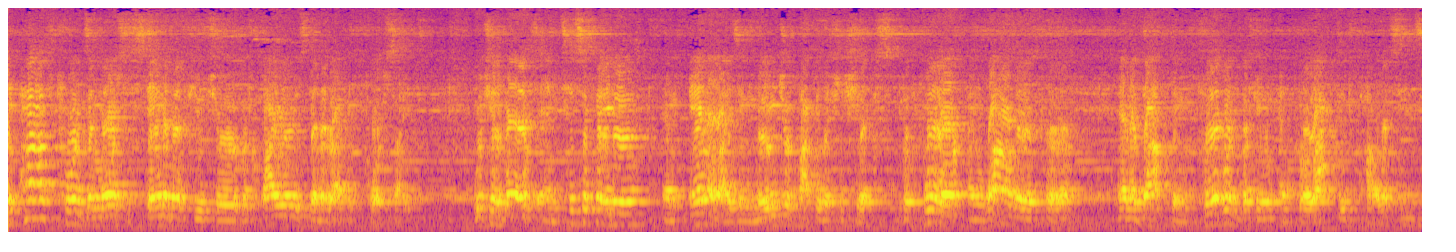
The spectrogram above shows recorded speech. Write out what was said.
A path towards a more sustainable future requires demographic foresight, which involves anticipating and analyzing major population shifts before and while they occur, and adopting forward-looking and proactive policies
